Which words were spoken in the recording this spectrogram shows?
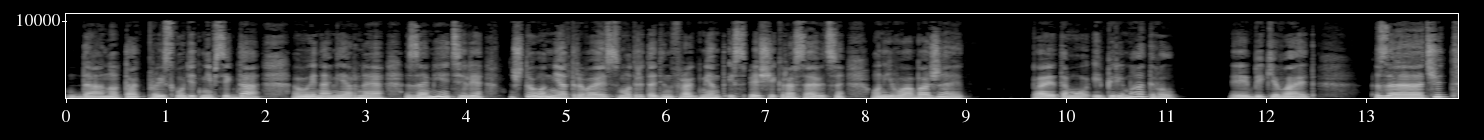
«Да, но так происходит не всегда. Вы, наверное, заметили, что он, не отрываясь, смотрит один фрагмент из «Спящей красавицы». Он его обожает. Поэтому и перематывал». Эбби кивает. «Значит,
